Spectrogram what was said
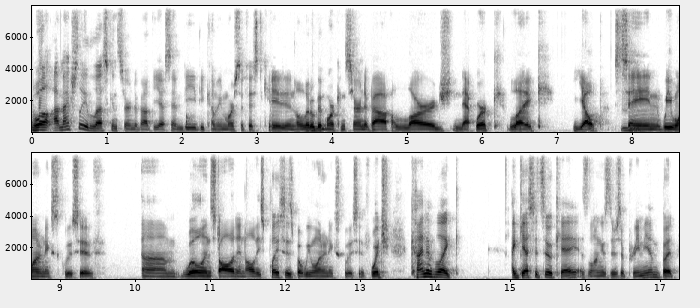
Well, I'm actually less concerned about the SMB becoming more sophisticated and a little bit more concerned about a large network like Yelp saying we want an exclusive. Um, we'll install it in all these places, but we want an exclusive, which kind of like, I guess it's okay as long as there's a premium. But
